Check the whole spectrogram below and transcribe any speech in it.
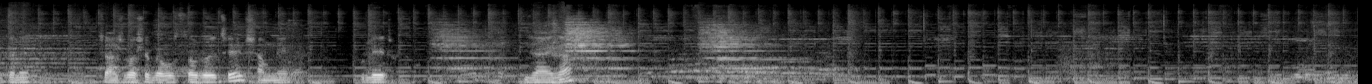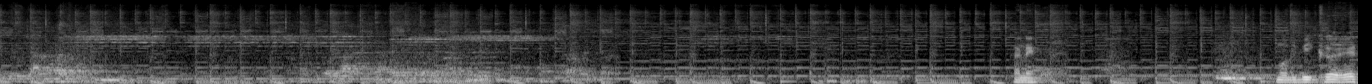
এখানে চাষবাসের ব্যবস্থাও রয়েছে সামনে ফুলের জায়গা। এখানে। মূল বিগ্রহের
